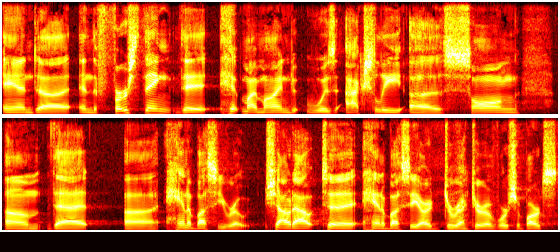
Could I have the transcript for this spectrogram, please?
and uh, and the first thing that hit my mind was actually a song um, that uh, Hannah Bussey wrote. Shout out to Hannah Bussey, our director of worship arts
